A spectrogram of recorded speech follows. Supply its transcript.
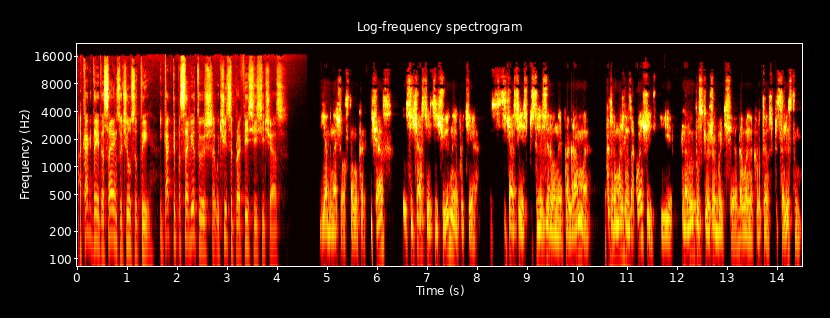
А как Data Science учился ты? И как ты посоветуешь учиться профессии сейчас? Я бы начал с того, как сейчас. Сейчас есть очевидные пути. Сейчас есть специализированные программы, которые можно закончить и на выпуске уже быть довольно крутым специалистом.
